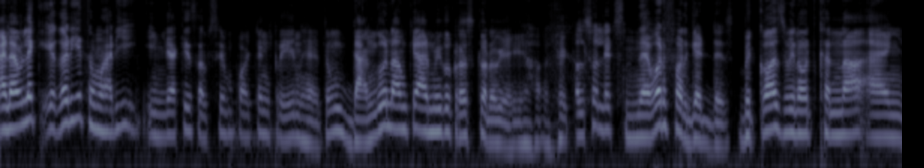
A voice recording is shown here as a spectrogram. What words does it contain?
And I like अगर ये तुम्हारी इंडिया की सबसे इम्पोर्टेंट ट्रेन है तुम डांगो नाम के आदमी को ट्रस्ट करोगे क्या? Also let's never forget this because Vinod Khanna and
